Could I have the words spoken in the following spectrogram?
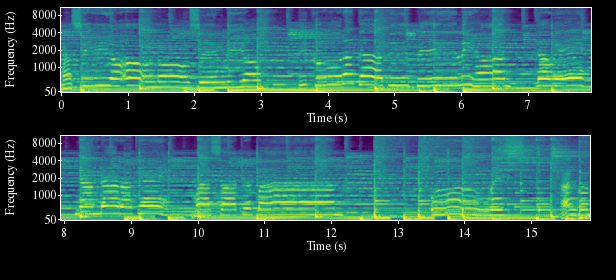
Masih yo ono sing liyo iku rada pilihan. Gawe nyandarake masa depan. Uwes uh, anggon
